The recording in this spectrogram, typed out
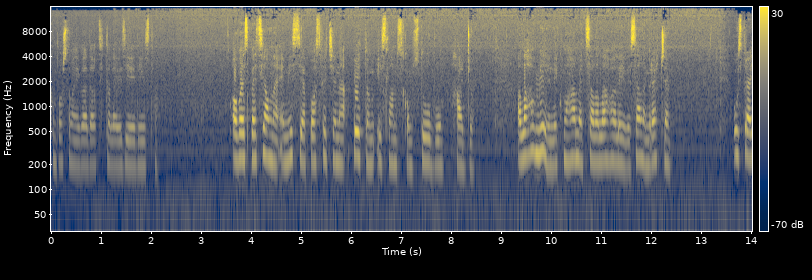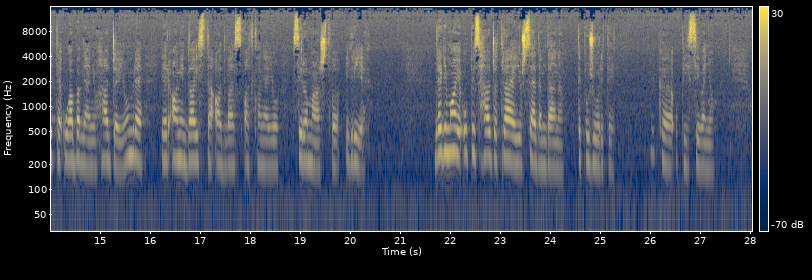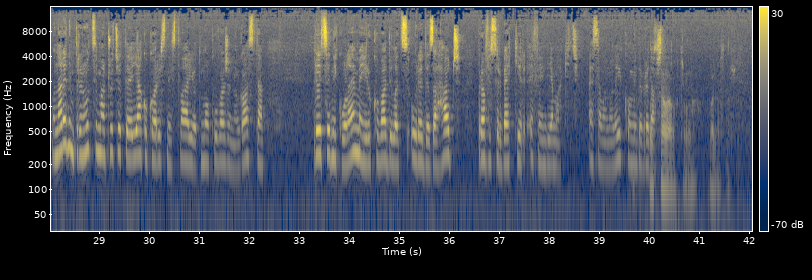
Assalamu alaikum poštovani gledalci televizije Jedinstvo. Ovo je specijalna emisija posvećena petom islamskom stubu hađu. Allahov miljenik Muhammed sallallahu alaihi ve sellem reče Ustrajte u obavljanju hađa i umre jer oni doista od vas otklanjaju siromaštvo i grijeh. Dragi moji, upis hađa traje još sedam dana, te požurite k upisivanju. U narednim trenucima čućete jako korisne stvari od mog uvaženog gosta, predsjednik Uleme i rukovodilac Ureda za hađ, profesor Bekir Efendija Makić. Assalamu alaikum i dobrodošli. Assalamu alaikum.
